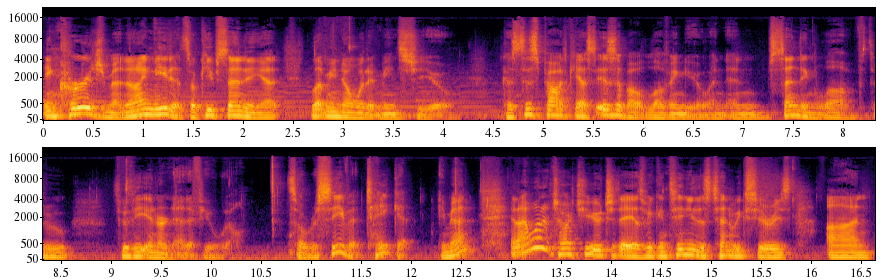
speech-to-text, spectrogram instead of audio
encouragement, and I need it. So keep sending it. Let me know what it means to you. Because this podcast is about loving you and, and sending love through, through the internet, if you will. So receive it, take it. Amen. And I want to talk to you today as we continue this 10 week series on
